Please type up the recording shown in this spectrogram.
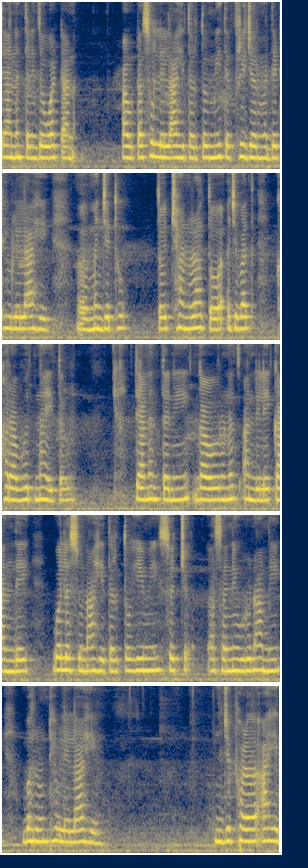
त्यानंतर जो वाटाण पावटा सोडलेला आहे तर तो मी ते फ्रीजरमध्ये ठेवलेला आहे. म्हणजे तो तो छान राहतो अजिबात खराब होत नाही. तर त्यानंतरनी गावावरूनच आणलेले कांदे व लसूण आहे तर तोही मी स्वच्छ असा निवडून आम्ही भरून ठेवलेला आहे. जी फळं आहेत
